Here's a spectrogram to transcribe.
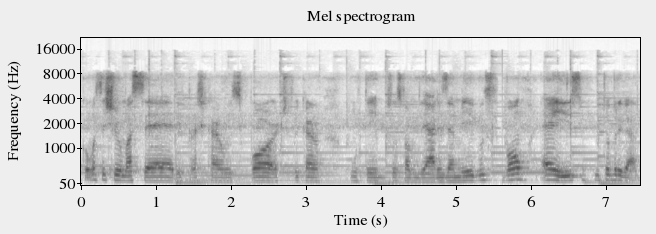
como assistir uma série, praticar um esporte, ficar um tempo com seus familiares e amigos. Bom, é isso. Muito obrigado.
